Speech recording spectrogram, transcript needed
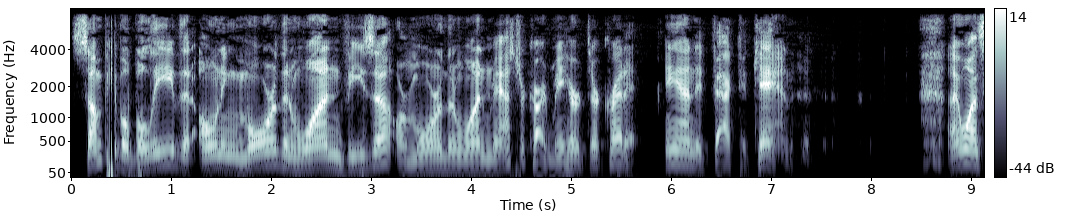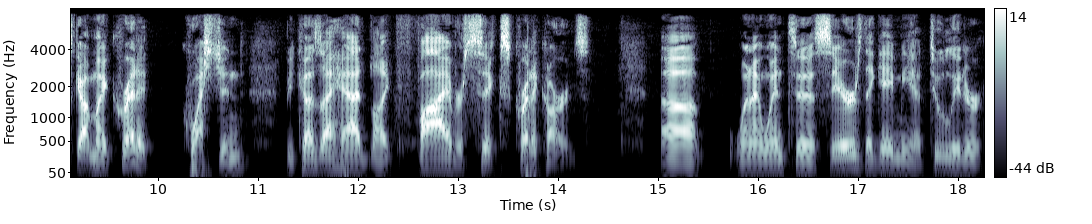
some people believe that owning more than one Visa or more than one MasterCard may hurt their credit. And in fact, it can. I once got my credit questioned because I had like five or six credit cards. Uh, when I went to Sears, they gave me a two liter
